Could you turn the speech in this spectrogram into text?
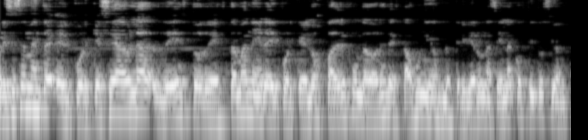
precisamente el por qué se habla de esto de esta manera y por qué los padres fundadores de Estados Unidos lo escribieron así en la Constitución,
